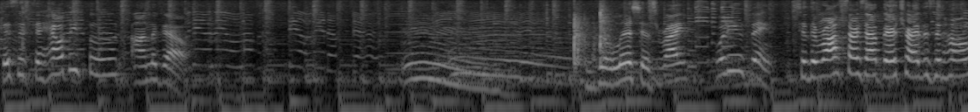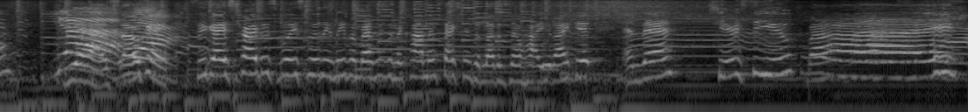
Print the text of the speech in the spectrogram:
This is to healthy food on the go. Mmm. Delicious, right? What do you think? Should the raw stars out there try this at home? Yeah. Yes, okay. Yeah. So you guys try this bluey smoothie. Leave a message in the comment section to let us know how you like it. And then, cheers to you. Bye. Bye.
